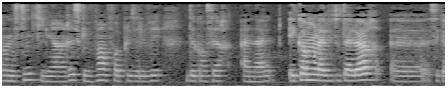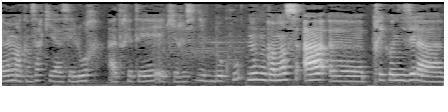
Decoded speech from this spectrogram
on estime qu'il y a un risque 20 fois plus élevé de cancer anal. Et comme on l'a vu tout à l'heure, euh, c'est quand même un cancer qui est assez lourd à traiter et qui récidive beaucoup. Donc on commence à euh, préconiser la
